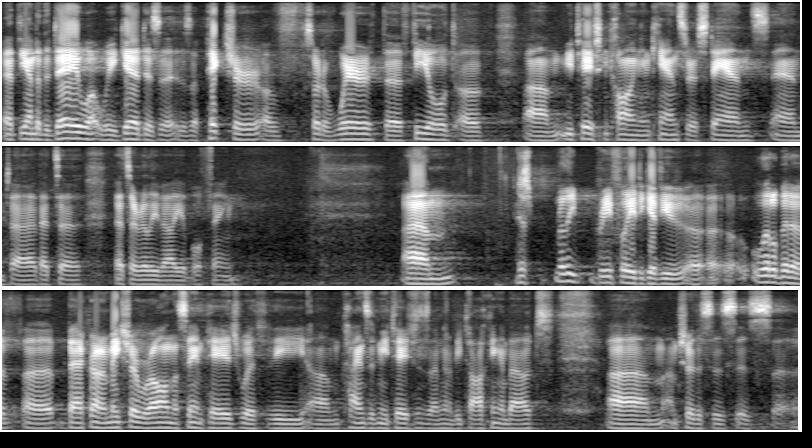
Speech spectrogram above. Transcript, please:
at the end of the day, what we get is a, is a picture of sort of where the field of um, mutation calling in cancer stands, and uh, that's, a, that's a really valuable thing. Um, just really briefly to give you a, a little bit of uh, background and make sure we're all on the same page with the um, kinds of mutations I'm going to be talking about. Um, I'm sure this is, is uh,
